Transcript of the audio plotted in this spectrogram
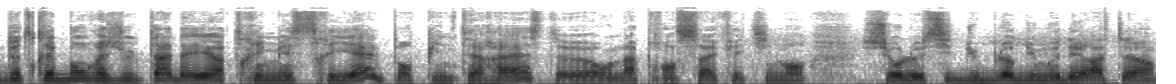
de très bons résultats d'ailleurs trimestriels pour Pinterest. Euh, on apprend ça effectivement sur le site du blog du modérateur.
